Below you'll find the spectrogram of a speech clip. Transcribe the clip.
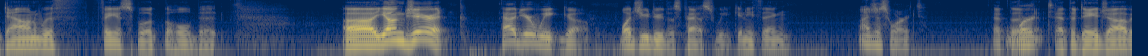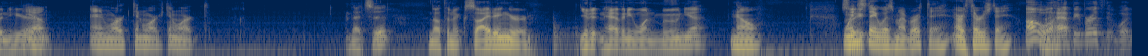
down with Facebook, the whole bit. Uh, young Jared, how'd your week go? What'd you do this past week? Anything I just worked. at the Worked. at the day job in here? Yep. And worked and worked and worked. That's it. Nothing exciting, or you didn't have anyone moon you? No. So you- Wednesday was my birthday, or Thursday. Oh well, happy birthday! What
